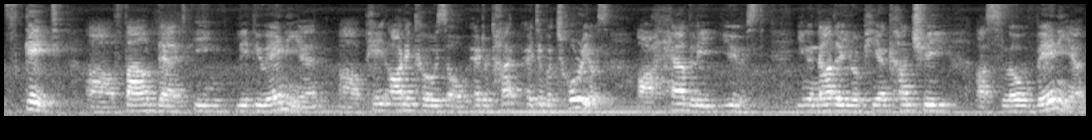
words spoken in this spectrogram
Skate uh, found that in Lithuania, uh, paid articles or editorials are heavily used. In another European country, uh, Slovenia,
